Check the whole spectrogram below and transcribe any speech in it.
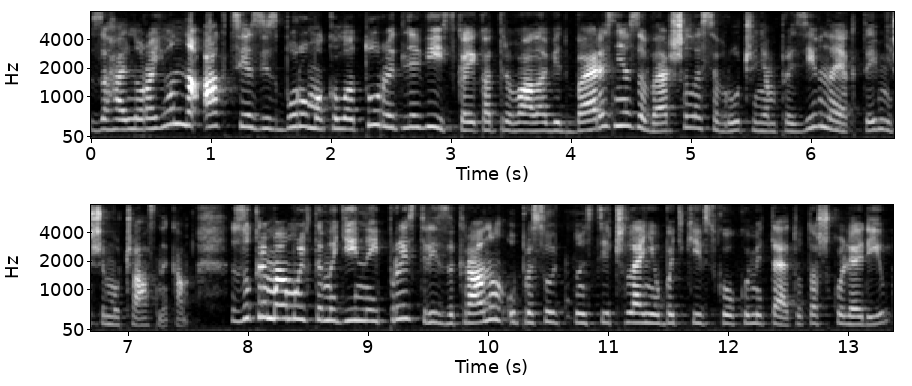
Загальнорайонна акція зі збору макулатури для війська, яка тривала від березня, завершилася врученням призів найактивнішим учасникам. Зокрема, мультимедійний пристрій з екраном у присутності членів батьківського комітету та школярів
